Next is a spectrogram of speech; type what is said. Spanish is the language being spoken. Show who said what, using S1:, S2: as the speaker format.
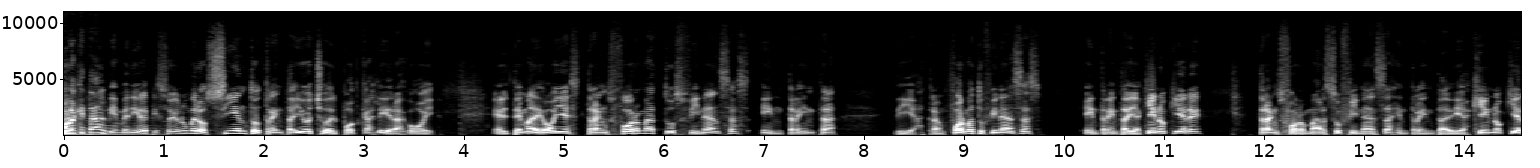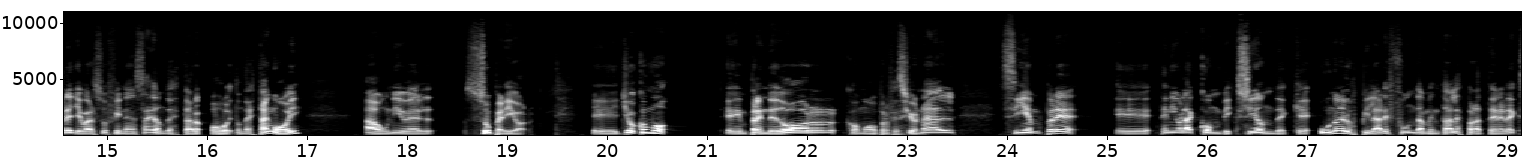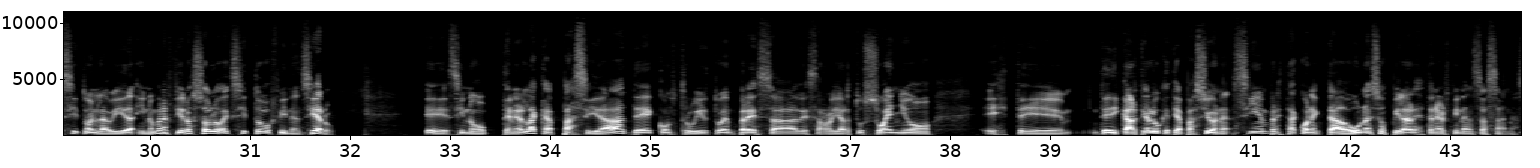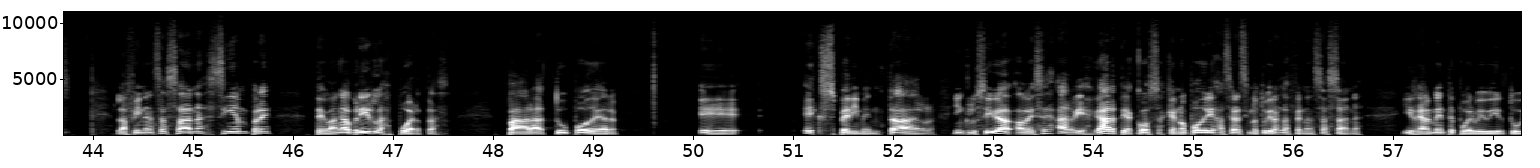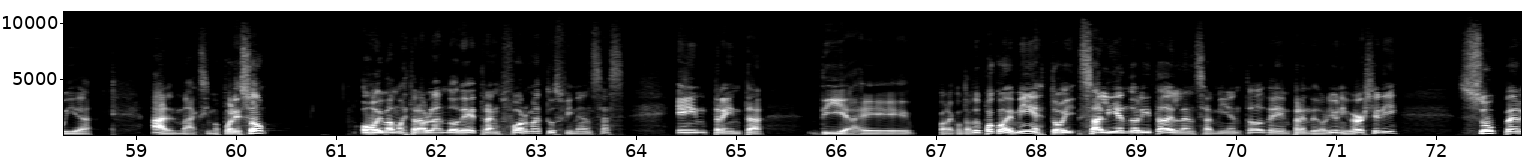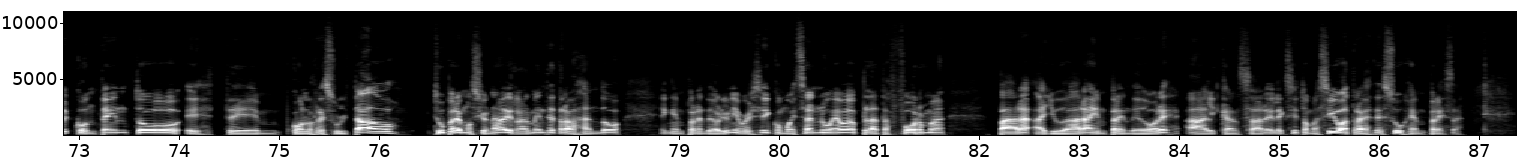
S1: Hola, ¿qué tal? Bienvenido al episodio número 138 del podcast Liderazgo Hoy. El tema de hoy es Transforma tus finanzas en 30 días. Transforma tus finanzas en 30 días. ¿Quién no quiere transformar sus finanzas en 30 días? ¿Quién no quiere llevar sus finanzas de donde, están hoy a un nivel superior? Eh, yo como emprendedor, como profesional, siempre he tenido la convicción de que uno de los pilares fundamentales para tener éxito en la vida, y no me refiero solo a éxito financiero, eh, sino tener la capacidad de construir tu empresa, desarrollar tu sueño, este, dedicarte a lo que te apasiona, siempre está conectado. Uno de esos pilares es tener finanzas sanas. Las finanzas sanas siempre te van a abrir las puertas para tu poder eh, experimentar, inclusive a, veces arriesgarte a cosas que no podrías hacer si no tuvieras la finanza sana y realmente poder vivir tu vida al máximo. Por eso, hoy vamos a estar hablando de transforma tus finanzas en 30 días. Eh, para contarte un poco de mí, estoy saliendo ahorita del lanzamiento de Emprendedor University. Súper contento este, con los resultados súper emocionado y realmente trabajando en Emprendedor University como esa nueva plataforma para ayudar a emprendedores a alcanzar el éxito masivo a través de sus empresas.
